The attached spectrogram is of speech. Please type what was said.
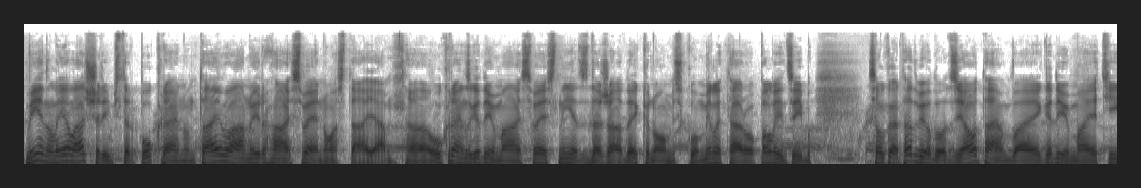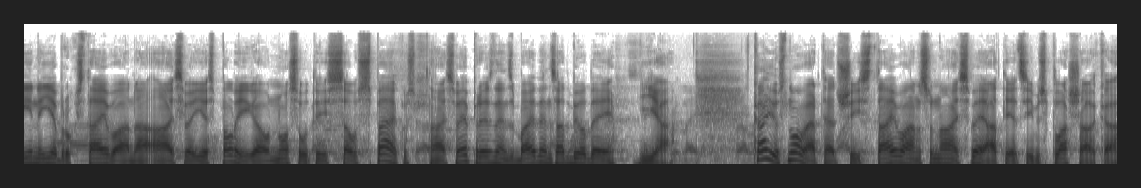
Viena liela atšķirība starp Ukrajinu un Taivānu ir ASV nostājā. Uh, Ukraiņas gadījumā ASV sniedz dažādu ekonomisko, militāro palīdzību. Savukārt, atbildot uz jautājumu, vai gadījumā, ja Ķīna iebruks Taivānā, ASV ies palīgā un nosūtīs savus spēkus, ASV prezidents Baidens atbildēja jā. Kā jūs novērtētu šīs Taivānas un ASV attiecības plašākā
